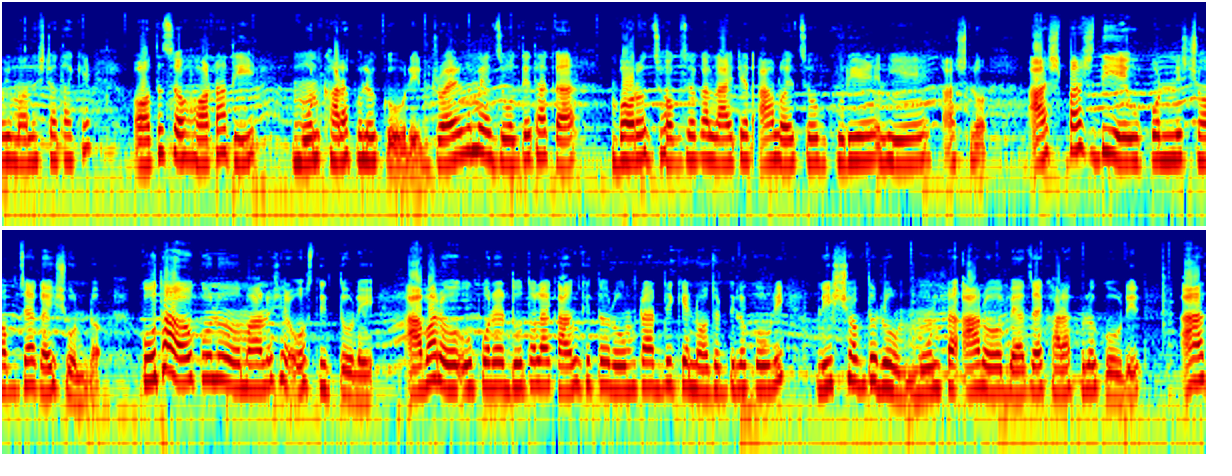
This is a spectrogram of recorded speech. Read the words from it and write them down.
ওই মানুষটা তাকে। অথচ হঠাৎই মন খারাপ হলো কৌরির ড্রয়িং রুমে জ্বলতে থাকা বড় ঝকঝকা লাইটের আলোয় চোখ ঘুরিয়ে নিয়ে আসলো। আশপাশ দিয়ে উপন্যাস সব জায়গায় শূন্য। কোথাও কোনো মানুষের অস্তিত্ব নেই। আবারও উপরের দোতলায় কাঙ্ক্ষিত রুমটার দিকে নজর দিল কৌরি। নিঃশব্দ রুম, মনটা আরও বেজায় খারাপ হলো কৌরির। আজ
